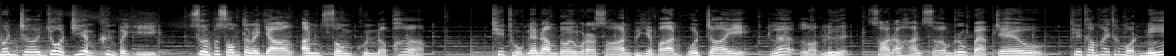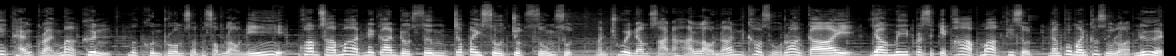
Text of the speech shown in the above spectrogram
มันจะยอดเยี่ยมขึ้นไปอีก ส่วนผสมแต่ละอย่างอันทรงคุณภาพ ที่ถูกแนะนำโดยวารสารพยาบาลหัวใจ และหลอดเลือด สารอาหารเสริมรูปแบบเจล ที่ทำให้ทั้งหมดนี้แข็งแกร่งมากขึ้น เมื่อคุณรวมส่วนผสมเหล่านี้ ความสามารถในการดูดซึมจะไปสู่จุดสูงสุด มันช่วยนำสารอาหารเหล่านั้นเข้าสู่ร่างกาย อย่างมีประสิทธิภาพมากที่สุดนำพวกมันเข้าสู่หลอดเลือด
